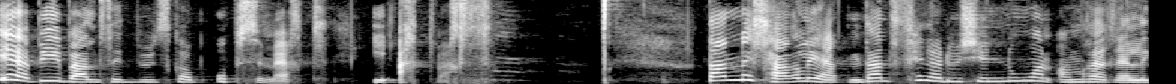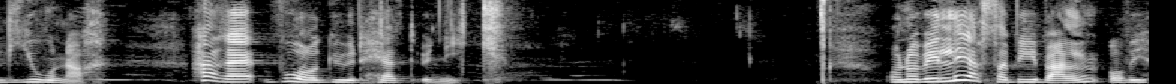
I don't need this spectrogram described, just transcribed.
er Bibelen sitt budskap oppsummert i ett vers. Denne kjærligheten den finner du ikke i noen andre religioner. Her er vår Gud helt unik. Og når vi leser Bibelen og vi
